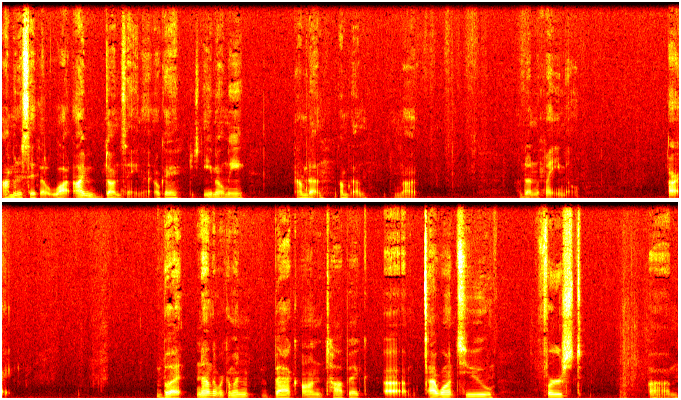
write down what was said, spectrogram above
I'm to say that a lot. I'm done saying that, okay? Just email me. I'm done. I'm done. I'm not I'm done with my email. Alright. But now that we're coming back on topic, uh, I want to first, um,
